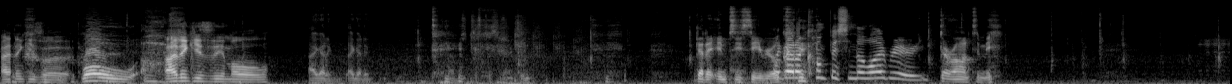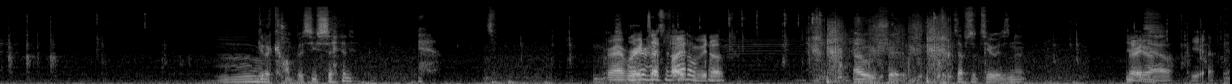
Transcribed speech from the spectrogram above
I think he's a. Whoa! I think he's the mole. I gotta. I gotta. That was just disappointing. Got an MCC real I got a compass in the library. They're on to me. Get a compass, you said? Remember, Wonder it's if at it's an five idle up Oh shit. It's episode two, isn't it? right Yeah. now. Yeah. yeah.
